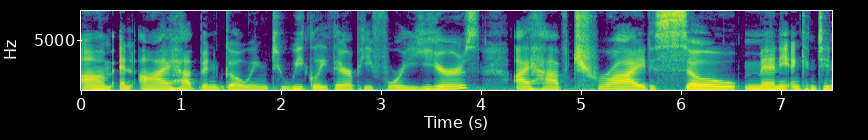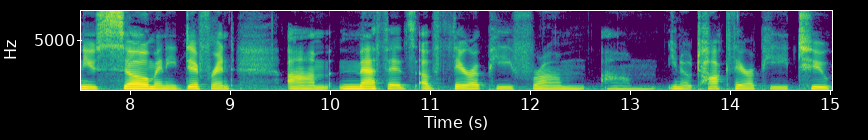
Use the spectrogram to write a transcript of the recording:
Um, and I have been going to weekly therapy for years. I have tried so many and continue so many different um, methods of therapy from um, you know talk therapy to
